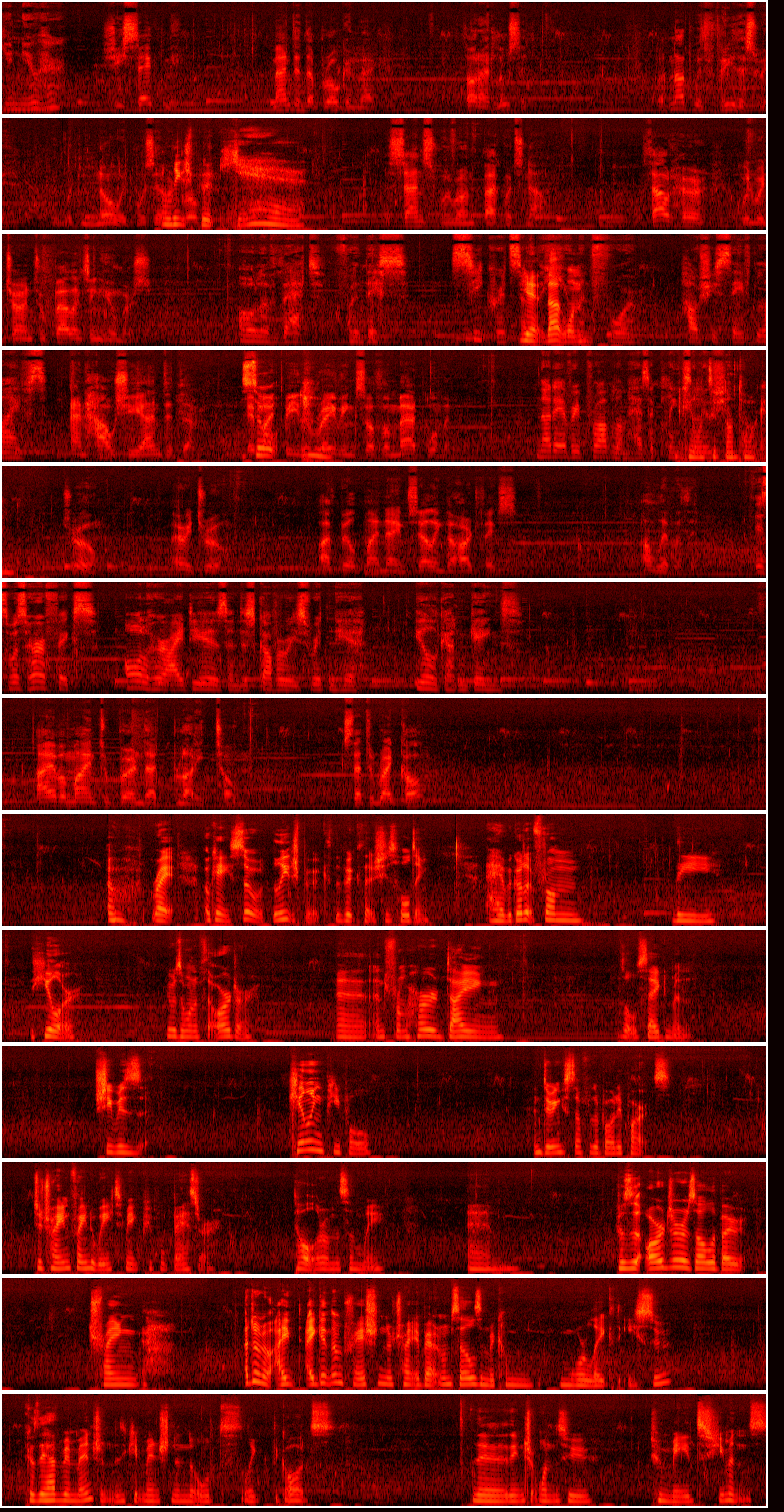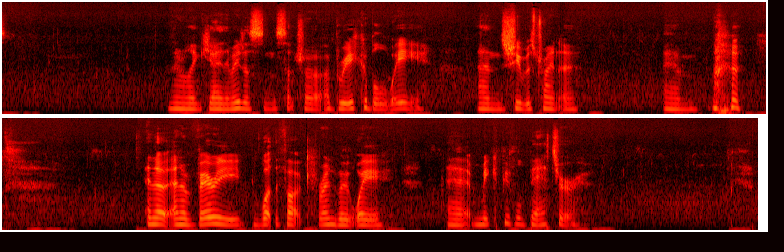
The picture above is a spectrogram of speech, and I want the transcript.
You knew her? She saved me. Mended the broken leg. Thought I'd lose it. But not with Frideswith. We wouldn't know it was A ever leech broken. book, yeah. The sands will run backwards now. Without her, we'll return to balancing humors. All of that for this. Secrets Yeah, of the that human one. form. How she saved lives. And how she ended them. So- it might be the ravings of a mad woman. Not every problem has a clean Okay, let's keep solution. on talking. True. Very true. I've built my name selling the heart fix. I'll live with it. This was her fix. All her ideas and discoveries written here. Ill-gotten gains. I have a mind to burn that bloody tome. Is that the right call? Oh, right. Okay, so the leech book, the book that she's holding, uh, we got it from the the healer. He was one of the order, uh, and from her dying little segment, she was killing people and doing stuff with their body parts to try and find a way to make people better, to alter them in some way. Um, because the order is all about trying I don't know, I, I get the impression they're trying to better themselves and become more like the Isu. Because they have been mentioned, they keep mentioning the old like the gods. The the ancient ones who who made humans. And they were like, yeah, they made us in such a, a breakable way. And she was trying to um in a in a very what the fuck roundabout way, uh, make people better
